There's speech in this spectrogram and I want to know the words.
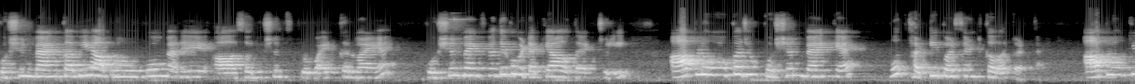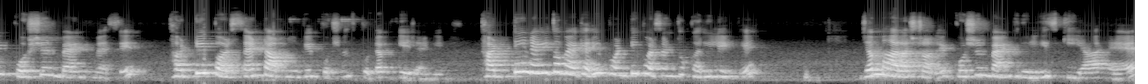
क्वेश्चन बैंक का भी आप लोगों को मैंने सॉल्यूशंस प्रोवाइड करवाए हैं। क्वेश्चन बैंक में देखो बेटा क्या होता है एक्चुअली आप लोगों का जो क्वेश्चन बैंक है, वो थर्टी परसेंट कवर करता है। आप लोगों के क्वेश्चन बैंक में से थर्टी परसेंट आप लोगों के क्वेश्चन पुटअप किए जाएँगे। थर्टी नहीं तो मैं कह रही हूँ ट्वेंटी परसेंट तो कर ही लेंगे। जब महाराष्ट्र ने क्वेश्चन बैंक रिलीज़ किया है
